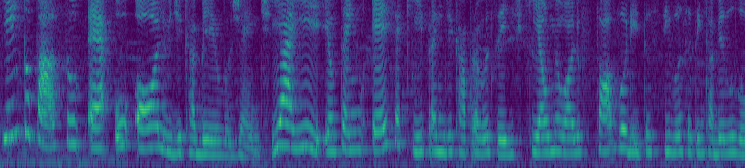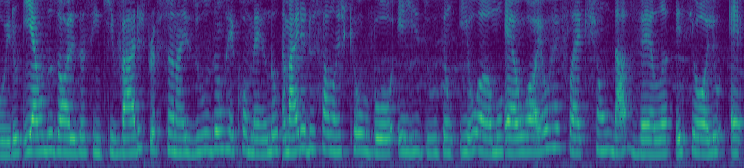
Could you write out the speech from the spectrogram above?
Quinto passo é o óleo de cabelo, gente. E aí, eu tenho esse aqui para indicar para vocês, que é o meu óleo favorito se você tem cabelo loiro. E é um dos óleos, assim, que vários profissionais usam, recomendam. A maioria dos salões que eu vou, eles usam e eu amo. É o Oil Reflection da Vela. Esse óleo é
